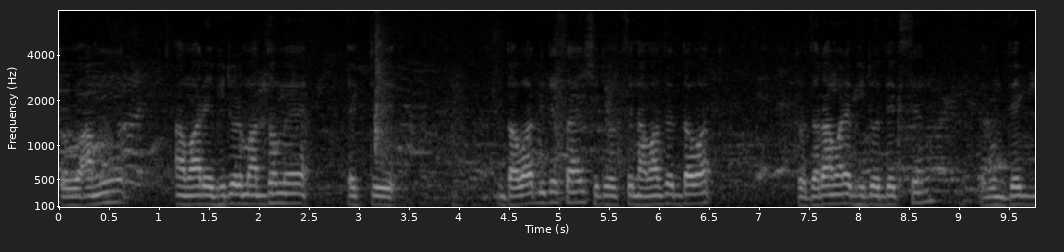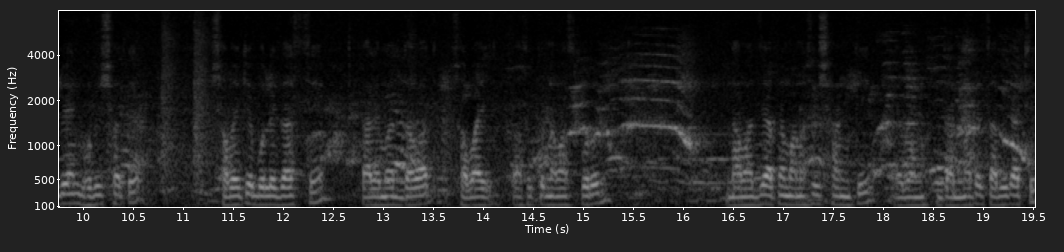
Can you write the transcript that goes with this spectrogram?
তো আমি আমার এই ভিডিওর মাধ্যমে একটি দাওয়াত দিতে চাই, সেটি হচ্ছে নামাজের দাওয়াত। তো যারা আমার ভিডিও দেখছেন এবং দেখবেন ভবিষ্যতে, সবাইকে বলে যাচ্ছে, কালেমার দাওয়াত, সবাই পাঁচক্য নামাজ পড়ুন। নামাজে আপনার মানসিক শান্তি এবং জান্নাতের চাবিকাঠি।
